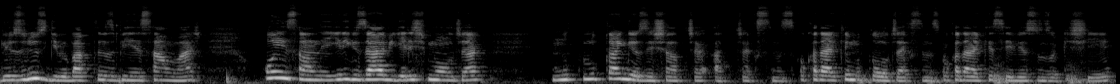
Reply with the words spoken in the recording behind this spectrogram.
Gözünüz gibi baktığınız bir insan var. O insanla ilgili güzel bir gelişme olacak. Mutluluktan gözyaşı atacak, atacaksınız. O kadar ki mutlu olacaksınız. O kadar ki seviyorsunuz o kişiyi.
